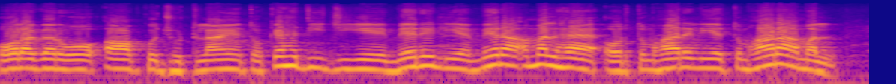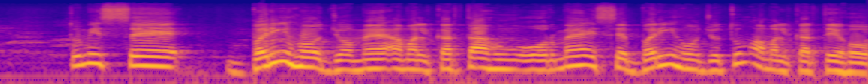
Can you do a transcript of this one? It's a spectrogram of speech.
اور اگر وہ آپ کو جھٹلائیں تو کہہ دیجیے، میرے لیے میرا عمل ہے اور تمہارے لیے تمہارا عمل۔ تم اس سے بری ہو جو میں عمل کرتا ہوں اور میں اس سے بری ہوں جو تم عمل کرتے ہو۔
